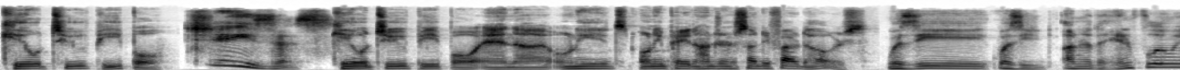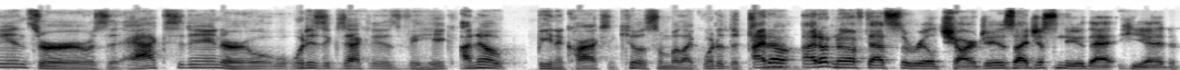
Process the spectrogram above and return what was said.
killed two people. Jesus. Killed two people, and uh, only only paid one hundred seventy five dollars. Was he was he under the influence or was it accident or what is exactly this vehicle? I know being a car accident kills someone, but like what are the terms? I don't I don't know if that's the real charges. I just knew that he had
